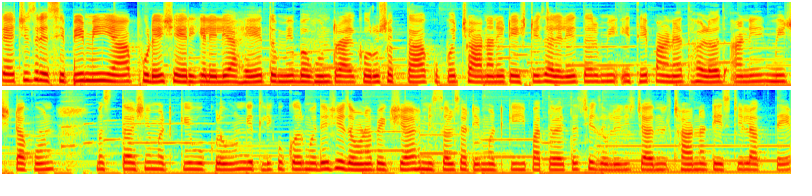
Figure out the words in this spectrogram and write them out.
त्याचीच रेसिपी मी या पुढे शेअर केलेली आहे. तुम्ही बघून ट्राय करू शकता. खूपच छान आणि टेस्टी झालेली. तर मी इथे पाण्यात हळद आणि मीठ टाकून मस्त अशी मटकी उकळवून घेतली. कुकरमध्ये शिजवण्यापेक्षा मिसळसाठी मटकी ही पातळ्यातच शिजवलेली छान छान टेस्टी लागते.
